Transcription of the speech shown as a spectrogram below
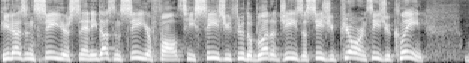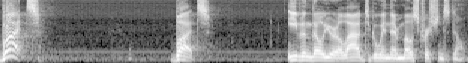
He doesn't see your sin, He doesn't see your faults, He sees you through the blood of Jesus, sees you pure and sees you clean. But but even though you're allowed to go in there, most Christians don't.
